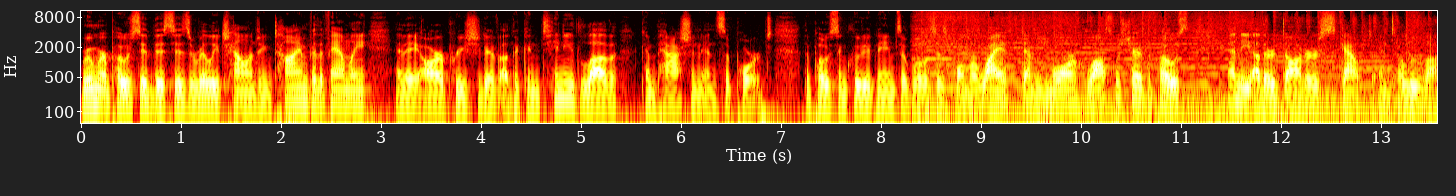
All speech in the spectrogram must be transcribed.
Rumor posted this is a really challenging time for the family, and they are appreciative of the continued love, compassion, and support. The post included names of Willis's former wife, Demi Moore, who also shared the post, and the other daughters, Scout and Tallulah.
